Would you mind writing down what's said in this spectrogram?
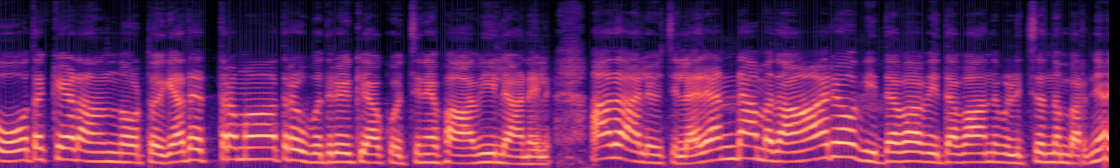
ബോധക്കേടാണെന്ന് ഓർത്ത് നോക്കി. അത് എത്രമാത്രം ഉപദ്രവിക്കും ആ കൊച്ചിനെ ഭാവിയിലാണേലും. അതാലോചിച്ചില്ല രണ്ടാമത് ആരോ വിധവ വിധവ എന്ന് വിളിച്ചെന്നും പറഞ്ഞ്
